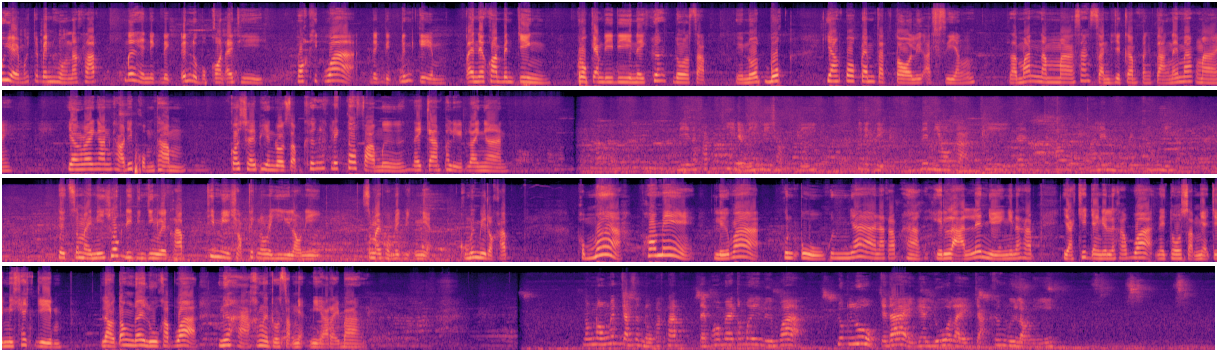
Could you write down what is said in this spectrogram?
ผู้ใหญ่มักจะเป็นห่วงนะครับ เมื่อเห็นเด็กๆเล่นอุปกรณ์ไอทีเพราะคิดว่าเด็กๆเล่นเกม แต่ในความเป็นจริง โปรแกรมดีๆ ในเครื่องโทรศัพท์ หรือโน้ตบุ๊กอย่างโปรแกรมตัดต่อหรืออัดเสียง สามารถนำมาสร้างสรรค์กิจกรรมต่างๆ ได้มากมาย อย่างรายงานข่าวที่ผมทำก็ใช้เพียงโทรศัพท์เครื่องเล็กๆเท่าฝ่ามือในการผลิตรายงาน ดีนะครับที่เดี๋ยวนี้มีช็อปนี้ที่เด็กๆ ได้มีโอกาสที่ได้เข้า เด็กสมัยนี้โชคดีจริง ๆ เลยครับ ที่มีช็อปเทคโนโลยีเหล่านี้ สมัยผมเด็กๆเนี่ยคงไม่มีหรอกครับ ผมว่าพ่อแม่หรือว่าคุณปู่คุณย่านะครับ หากเห็นหลานเล่นอยู่อย่างนี้นะครับ อย่าคิดอย่างเดียวเลยครับว่าในโทรศัพท์เนี่ยจะมีแค่เกม เราต้องได้รู้ครับว่าเนื้อหาข้างในโทรศัพท์เนี่ยมีอะไรบ้าง น้องๆเล่นกันสนุกนะครับ แต่พ่อแม่ต้องไม่ลืมว่าลูกๆจะได้เรียนรู้อะไรจากเครื่องมือเหล่านี้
